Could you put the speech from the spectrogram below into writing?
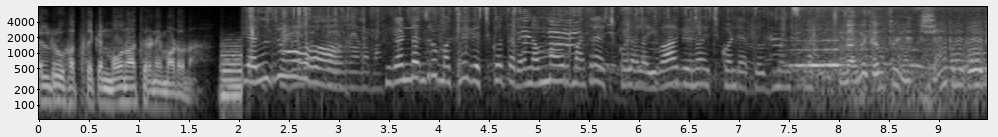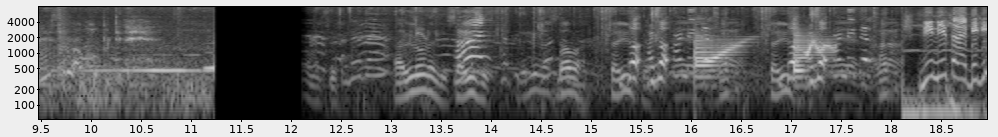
ಎಲ್ರೂ ಹತ್ತು ಸೆಕೆಂಡ್ ಮೌನಾಚರಣೆ ಮಾಡೋಣ. ಎಲ್ರೂ ಗಂಡಂದ್ರು ಮಕ್ಳಿಗೆ ಹೆಚ್ಕೋತಾರೆ ನಮ್ಮವ್ರು ಮಾತ್ರ ಹೆಚ್ಕೊಳ್ಳಲ್ಲ ಇವಾಗೇನೋ ಹೆಚ್ಕೊಂಡೆ ದೊಡ್ಡ ಮನ್ಸು ಅಲ್ಲಿ ನೋಡಲ್ಲಿ ಸೈಜ್. ಬಾಬಾ ಸೈಜ್. ಸೈಜ್. ನೀನ್ ಈ ತರ ಬಿಗಿ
